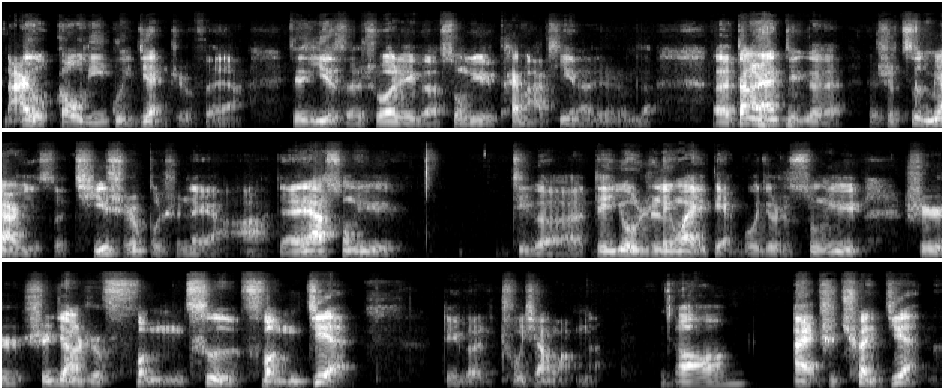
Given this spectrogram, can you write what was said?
哪有高低贵贱之分啊？这意思说这个宋玉拍马屁呢，就是什么的？呃，当然这个是字面意思，其实不是那样啊。人家宋玉，这个这又是另外一典故，就是宋玉是实际上是讽刺讽谏这个楚襄王的。哦，哎，是劝谏的，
